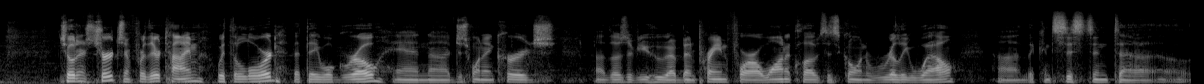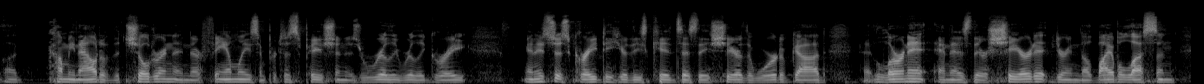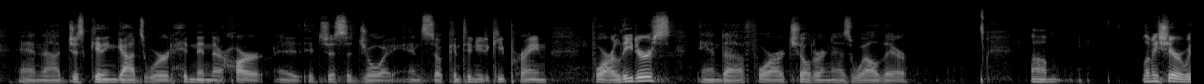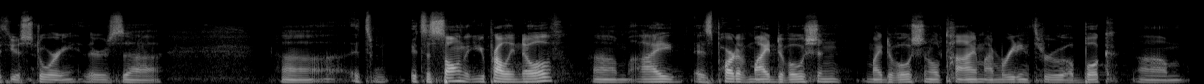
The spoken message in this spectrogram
children's church and for their time with the Lord that they will grow, and uh, just want to encourage uh, those of you who have been praying for our Awana clubs. It's going really well. Uh, the consistent uh, uh, coming out of the children and their families and participation is really, really great. And it's just great to hear these kids as they share the Word of God, uh, learn it, and as they're shared it during the Bible lesson, and uh, just getting God's Word hidden in their heart. It's just a joy. And so continue to keep praying for our leaders and uh, for our children as well there. Um, let me share with you a story. There's, uh, uh, it's, it's a song that you probably know of. Um, I, as part of my devotion, my devotional time, I'm reading through a book. Um,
